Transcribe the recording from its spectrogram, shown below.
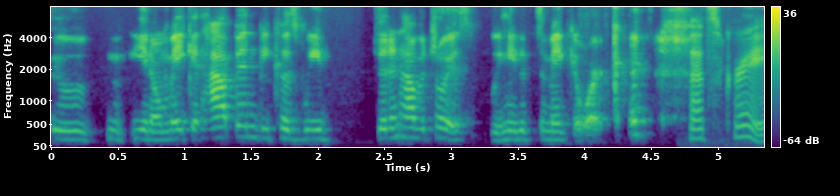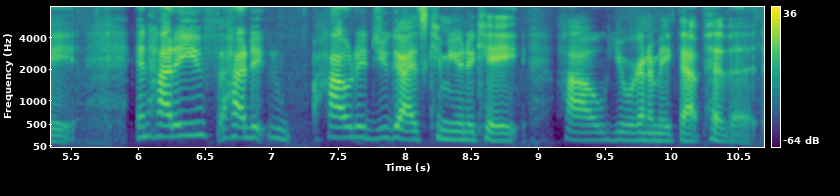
to you know make it happen because we didn't have a choice. We needed to make it work. That's great. And how do you how did how did you guys communicate how you were going to make that pivot?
